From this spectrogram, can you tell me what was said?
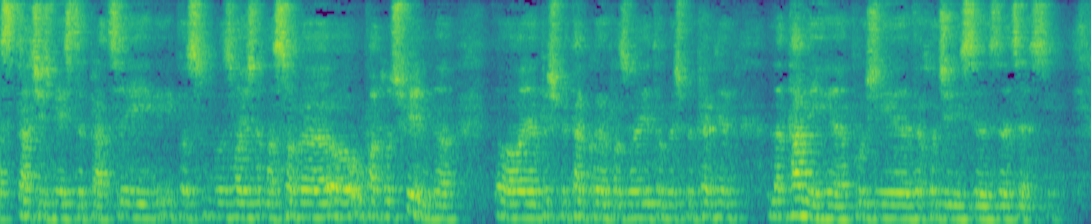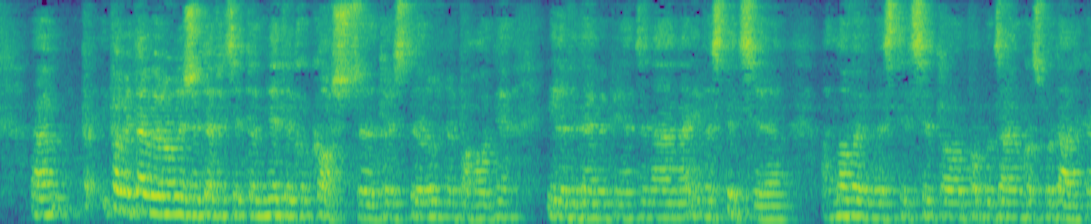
stracić miejsce pracy i, i pozwolić na masowe upadłość firm. No, to jakbyśmy tak pozwolili, to byśmy pewnie latami później wychodzili z, z recesji. I pamiętajmy również, że deficyt to nie tylko koszt, to jest równe pochodnie ile wydajemy pieniędzy na, na inwestycje, a nowe inwestycje to pobudzają gospodarkę.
